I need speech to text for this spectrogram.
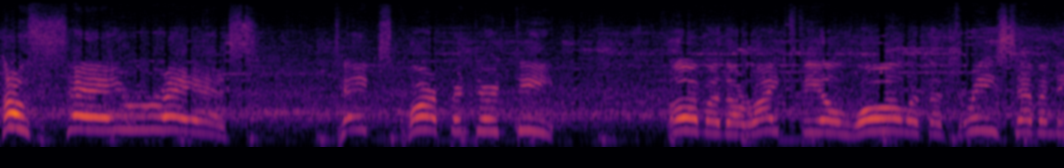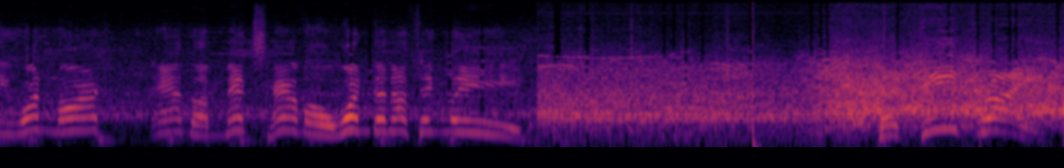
Jose Reyes takes Carpenter deep over the right field wall at the 371 mark. And the Mets have a 1 to nothing lead. To deep right.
